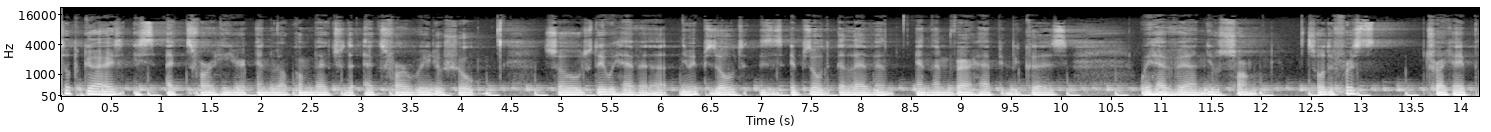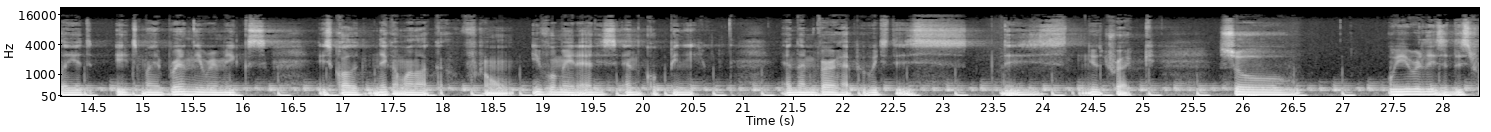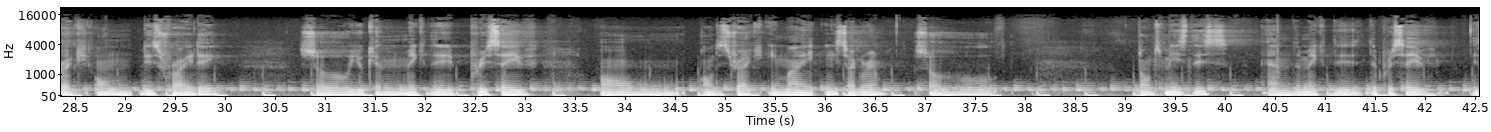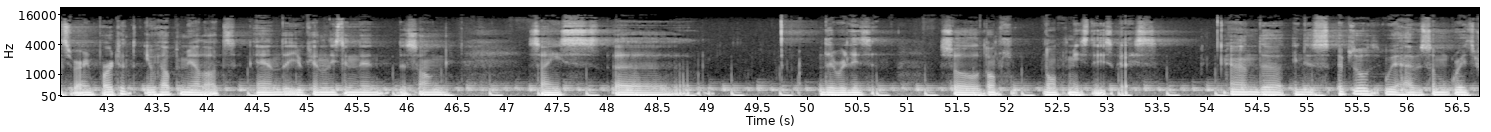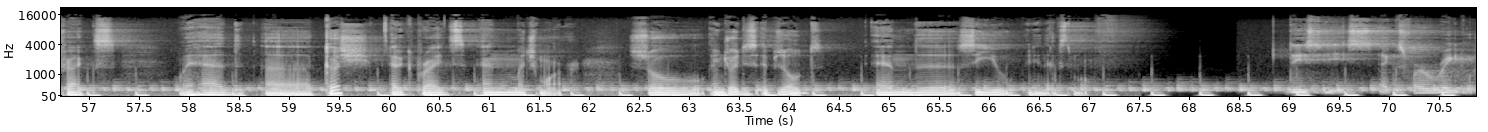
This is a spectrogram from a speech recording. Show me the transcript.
What's up, guys? It's X4 here, and welcome back to the X4 Radio Show. So, today we have a new episode. This is episode 11, and I'm very happy because we have a new song. So, the first track I played is my brand new remix. It's called Nega Malaka from Ivo Meirelles and Copini, and I'm very happy with this this new track. So, we released this track on this Friday, so you can make the pre-save on on this track in my Instagram. So don't miss this and make the the pre-save. It's very important. You helped me a lot, and you can listen the the song since uh, the release. So don't don't miss this, guys. And uh, in this episode, we have some great tracks. We had uh, Kush, Eric Prydz, and much more. So enjoy this episode and uh, see you in the next month. This is X4 Radio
